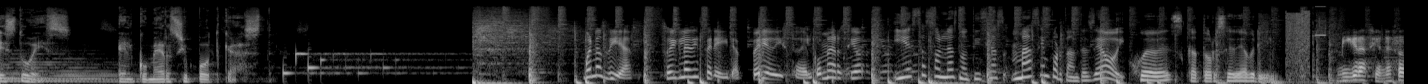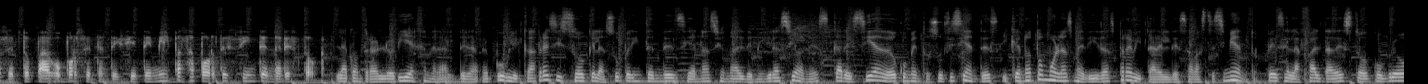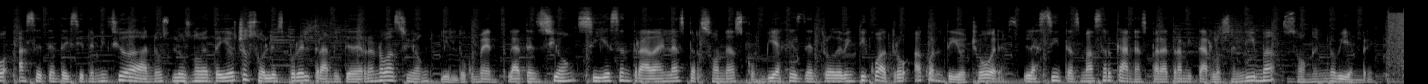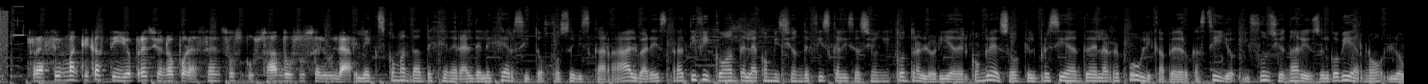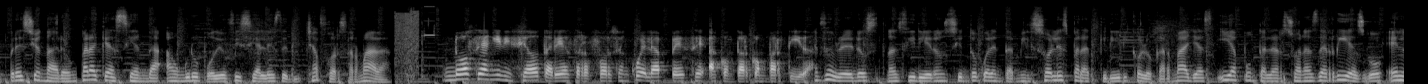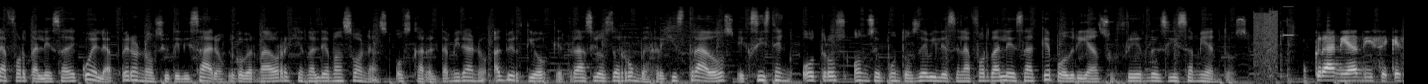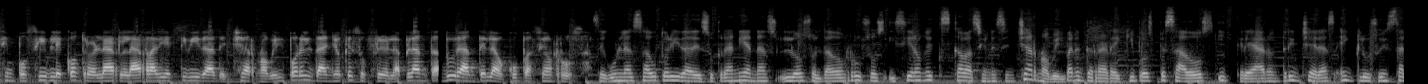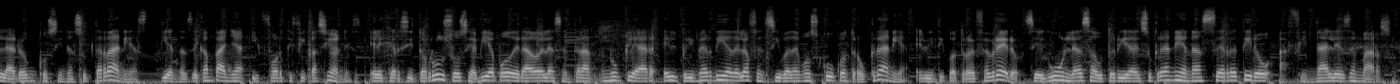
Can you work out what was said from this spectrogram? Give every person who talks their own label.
Speaker 1: Esto es El Comercio Podcast.
Speaker 2: Buenos días, soy Gladys Pereira, periodista del Comercio, y estas son las noticias más importantes de hoy, jueves 14 de abril.
Speaker 3: Migraciones aceptó pago por 77 mil pasaportes sin tener stock.
Speaker 4: La Contraloría General de la República precisó que la Superintendencia Nacional de Migraciones carecía de documentos suficientes y que no tomó las medidas para evitar el desabastecimiento. Pese a la falta de stock, cobró a 77 mil ciudadanos los 98 soles por el trámite de renovación y el documento. La atención sigue centrada en las personas con viajes dentro de 24 a 48 horas. Las citas más cercanas para tramitarlos en Lima son en noviembre
Speaker 3: reafirman que Castillo presionó por ascensos usando su celular.
Speaker 4: El excomandante general del ejército, José Vizcarra Álvarez, ratificó ante la Comisión de Fiscalización y Contraloría del Congreso que el presidente de la República, Pedro Castillo, y funcionarios del gobierno lo presionaron para que ascienda a un grupo de oficiales de dicha Fuerza Armada
Speaker 3: no se han iniciado tareas de refuerzo en Cuela pese a contar con partida.
Speaker 4: En febrero se transfirieron 140 mil soles para adquirir y colocar mallas y apuntalar zonas de riesgo en la fortaleza de Cuela, pero no se utilizaron. El gobernador regional de Amazonas, Oscar Altamirano, advirtió que tras los derrumbes registrados existen otros 11 puntos débiles en la fortaleza que podrían sufrir deslizamientos.
Speaker 3: Ucrania dice que es imposible controlar la radiactividad de Chernobyl por el daño que sufrió la planta durante la ocupación rusa.
Speaker 4: Según las autoridades ucranianas, los soldados rusos hicieron excavaciones en Chernobyl para enterrar equipos pesados y crearon trincheras e incluso instalaron cocinas subterráneas, tiendas de campaña y fortificaciones. El ejército ruso se había apoderado de la central nuclear el primer día de la ofensiva de Moscú contra Ucrania, el 24 de febrero. Según las autoridades ucranianas, se retiró a finales de marzo.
